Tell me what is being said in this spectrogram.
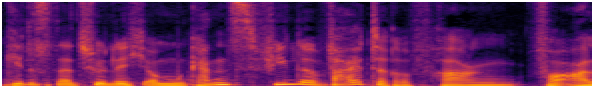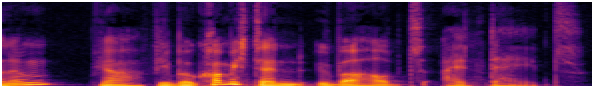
geht es natürlich um ganz viele weitere Fragen. Vor allem, ja, wie bekomme ich denn überhaupt ein Date?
